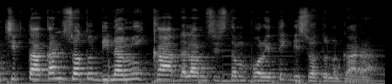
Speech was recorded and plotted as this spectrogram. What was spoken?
menciptakan suatu dinamika dalam sistem politik di suatu negara.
